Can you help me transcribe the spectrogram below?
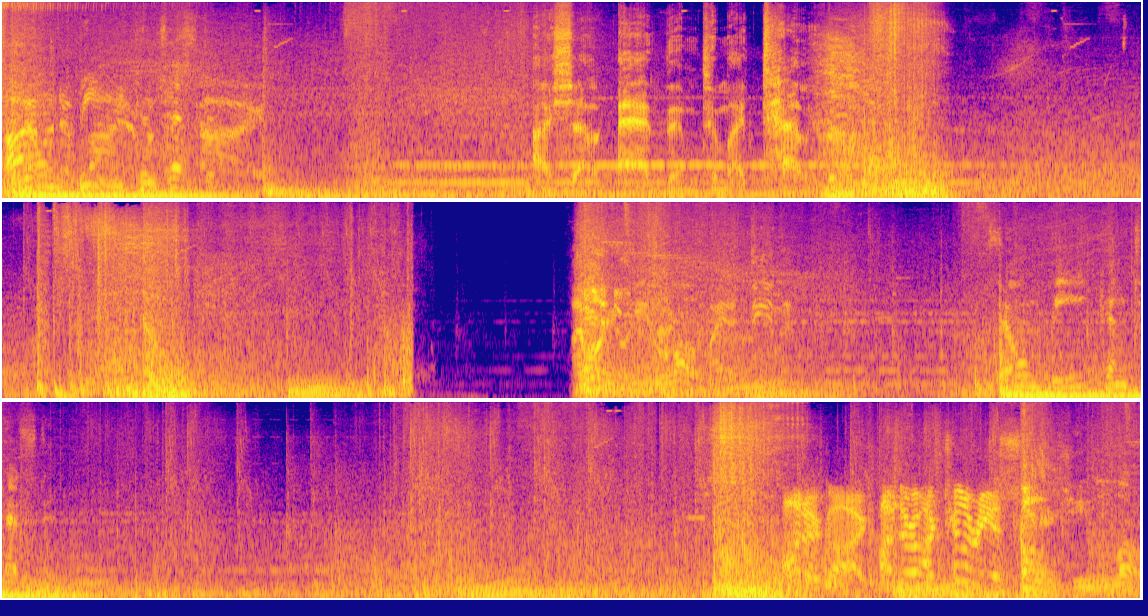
Zone B contested. I shall add them to my tally. Contested. Honor guard under artillery assault. Energy low.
